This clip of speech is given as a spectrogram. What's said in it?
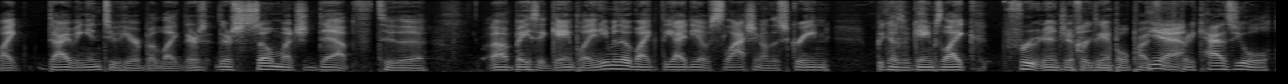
like diving into here, but like there's there's so much depth to the uh, basic gameplay, and even though like the idea of slashing on the screen because of games like Fruit Ninja, for uh, example, probably Yeah. feels pretty casual.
